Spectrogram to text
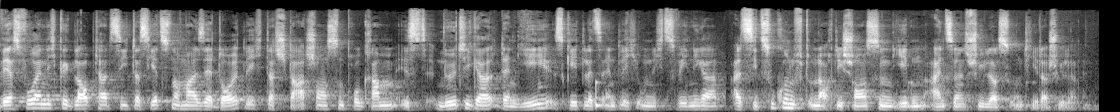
Wer es vorher nicht geglaubt hat, sieht das jetzt noch mal sehr deutlich. Das Startchancenprogramm ist nötiger denn je. Es geht letztendlich um nichts weniger als die Zukunft und auch die Chancen jeden einzelnen Schülers und jeder Schülerin.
